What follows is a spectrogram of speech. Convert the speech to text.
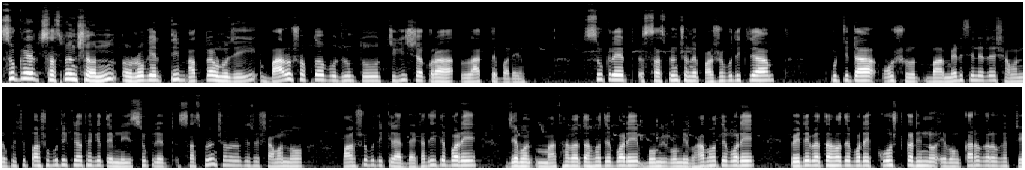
সুক্রেট সাসপেনশন রোগের তীব্র মাত্রা অনুযায়ী বারো সপ্তাহ পর্যন্ত চিকিৎসা করা লাগতে পারে। সুক্রেট সাসপেনশনের পার্শ্ব প্রতিক্রিয়া, প্রতিটা ওষুধ বা মেডিসিনের সামান্য কিছু পার্শ্ব প্রতিক্রিয়া থাকে, তেমনি সুক্রেট সাসপেনশনেরও কিছু সামান্য পার্শ্ব প্রতিক্রিয়া দেখা দিতে পারে। যেমন মাথা ব্যথা হতে পারে, বমি বমি ভাব হতে পারে, পেটে ব্যথা হতে পারে, কোষ্ঠকাঠিন্য এবং কারও কারও ক্ষেত্রে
